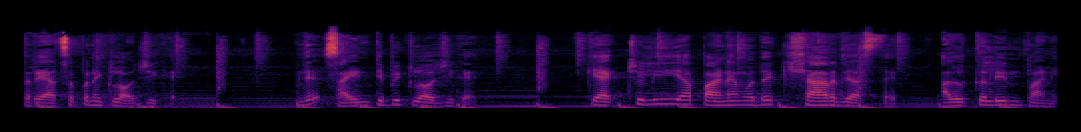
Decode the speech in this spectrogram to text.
तर याचं पण एक लॉजिक आहे. म्हणजे सायंटिफिक लॉजिक आहे की ॲक्च्युली या पाण्यामध्ये क्षार जास्त आहेत अल्कलीन पाणी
